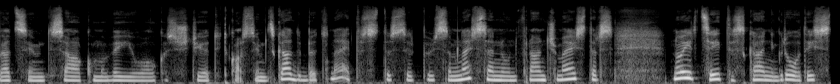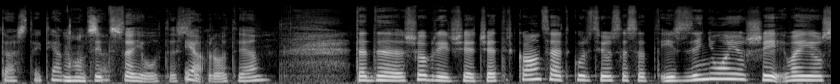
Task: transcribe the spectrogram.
gadsimta sākuma viola, kas šķiet kā simts gadi, bet nē, tas, tas ir pavisam nesen un franču meistars. Nu, ir cita skaņa, grūti izstāstīt. Jā, un citas sajūtas, saprot, jā. Tad eh, šobrīd šie četri koncerti, kurus jūs esat izziņojuši, vai jūs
